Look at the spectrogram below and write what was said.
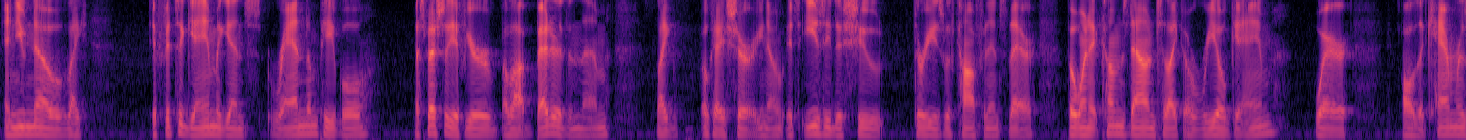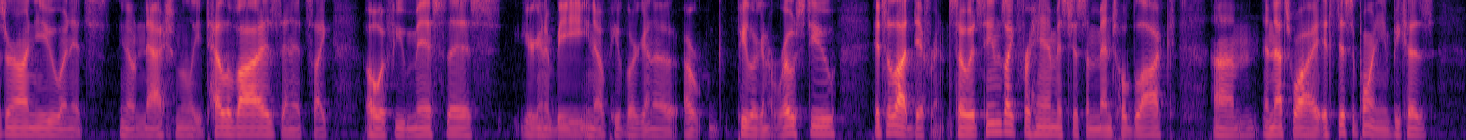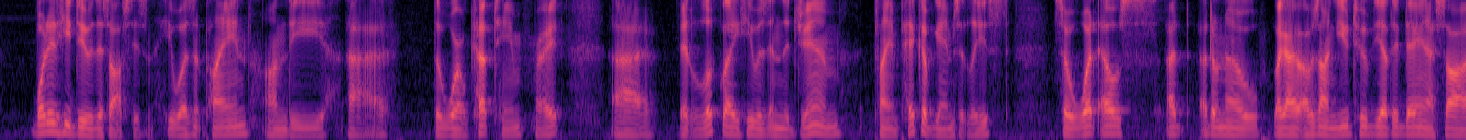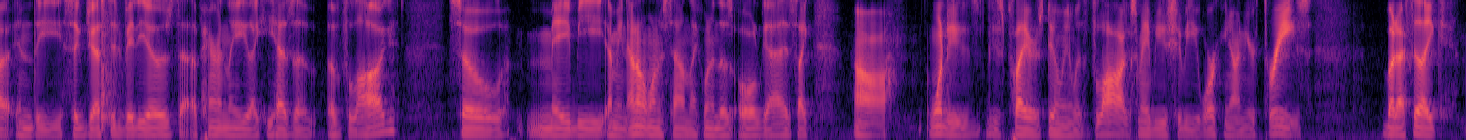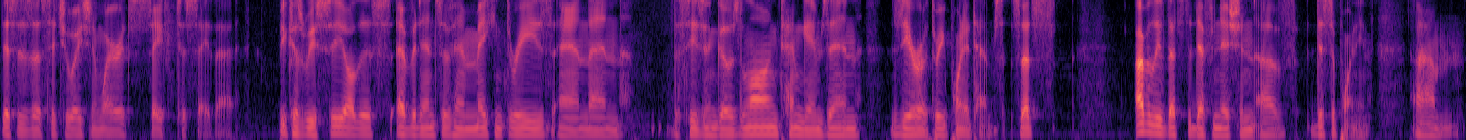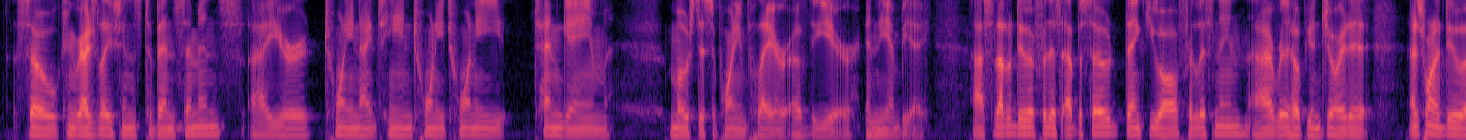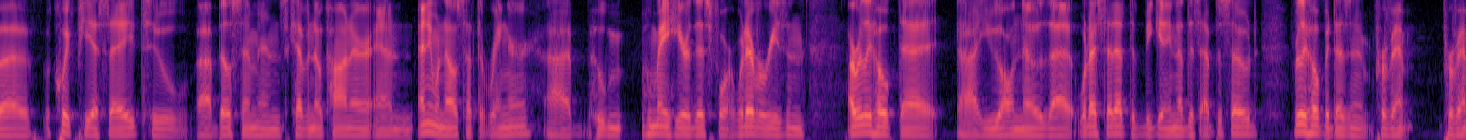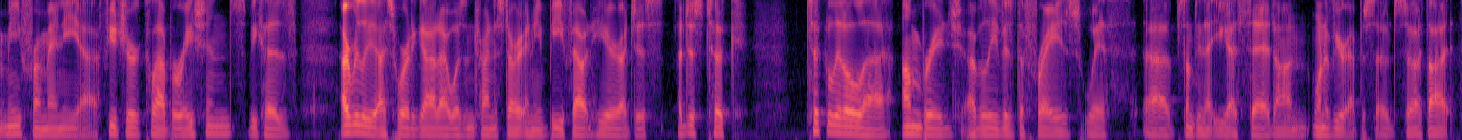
and you know like if it's a game against random people especially if you're a lot better than them like okay sure you know it's easy to shoot threes with confidence there but when it comes down to like a real game where all the cameras are on you and it's you know nationally televised and it's like oh if you miss this you're going to be, you know, people are going to uh, people are going to roast you. It's a lot different. So it seems like for him, it's just a mental block, um, and that's why it's disappointing because what did he do this offseason? He wasn't playing on the uh, the World Cup team, right? Uh, it looked like he was in the gym playing pickup games at least. So what else? I, I don't know. Like I, I was on YouTube the other day and I saw in the suggested videos that apparently like he has a, a vlog. So maybe I mean I don't want to sound like one of those old guys like oh what are these players doing with vlogs? Maybe you should be working on your threes. But I feel like this is a situation where it's safe to say that because we see all this evidence of him making threes and then the season goes along, 10 games in, zero three point attempts. So that's I believe that's the definition of disappointing. Um, so, congratulations to Ben Simmons, uh, your 2019 2020 10 game most disappointing player of the year in the NBA. Uh, so, that'll do it for this episode. Thank you all for listening. I really hope you enjoyed it. I just want to do a, a quick PSA to uh, Bill Simmons, Kevin O'Connor, and anyone else at the Ringer uh, who who may hear this for whatever reason. I really hope that uh, you all know that what I said at the beginning of this episode. Really hope it doesn't prevent prevent me from any uh, future collaborations because I really, I swear to God, I wasn't trying to start any beef out here. I just, I just took took a little uh, umbrage, I believe is the phrase, with uh, something that you guys said on one of your episodes. So I thought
